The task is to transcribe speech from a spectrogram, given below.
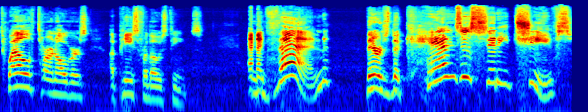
12 turnovers apiece for those teams. And then there's the Kansas City Chiefs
